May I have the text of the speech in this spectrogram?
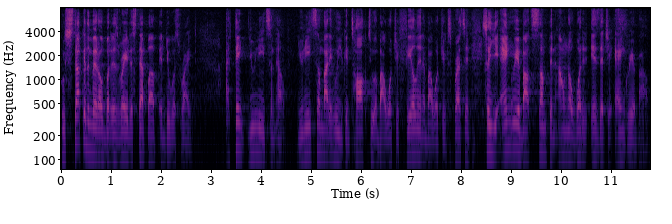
who's stuck in the middle, but is ready to step up and do what's right. I think you need some help. You need somebody who you can talk to about what you're feeling, about what you're expressing. So you're angry about something. I don't know what it is that you're angry about.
